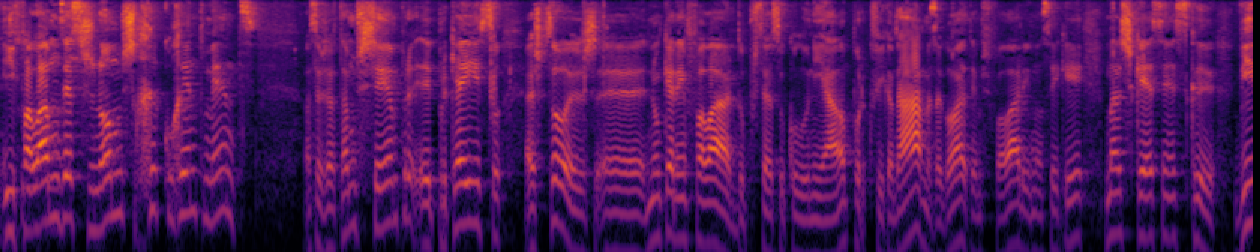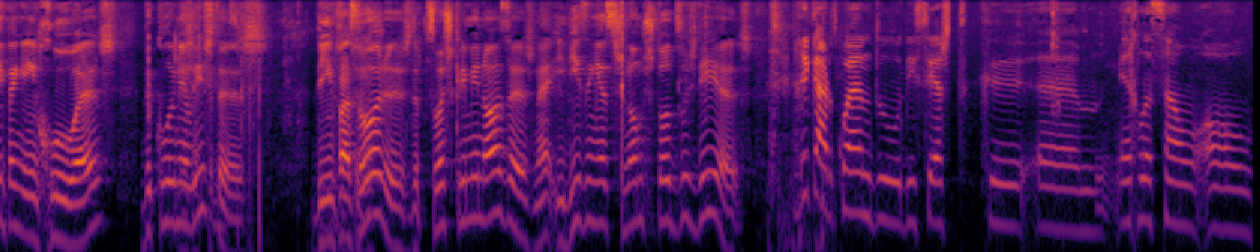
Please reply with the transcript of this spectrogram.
e falamos esses nomes recorrentemente. Ou seja, estamos sempre. Eh, porque é isso. As pessoas uh, não querem falar do processo colonial porque ficam, ah, mas agora temos que falar e não sei o quê, mas esquecem-se que vivem em ruas de colonialistas. Exatamente. De invasores, de pessoas criminosas, né? e dizem esses nomes todos os dias. Ricardo, quando disseste que um, em relação ao,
